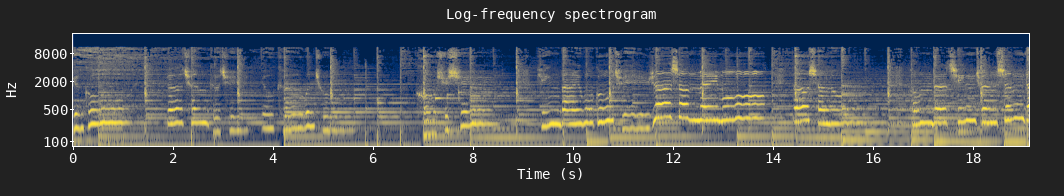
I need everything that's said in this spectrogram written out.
远古的春歌曲，有可问处。或许是平白无故，却惹上眉目。到山路，红的青春盛大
